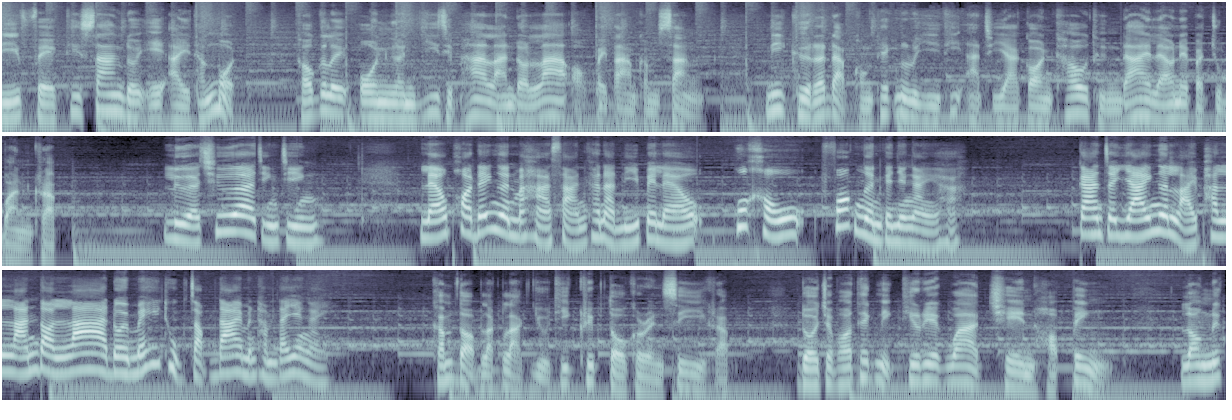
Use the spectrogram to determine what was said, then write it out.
Deepfake ที่สร้างโดย AI ทั้งหมด เขาก็เลยโอนเงิน 25 ล้านดอลลาร์ออกไปตามคำสั่ง นี่คือระดับของเทคโนโลยีที่อาชญากรเข้าถึงได้แล้วในปัจจุบันครับ เหลือเชื่อจริงๆ แล้วพอได้เงินมหาศาลขนาดนี้ไปแล้ว พวกเขาฟอกเงินกันยังไงคะ การจะย้ายเงินหลายพันล้านดอลลาร์โดยไม่ให้ถูกจับได้มันทำได้ยังไงคำตอบหลักๆ อยู่ที่คริปโตเคอเรนซีครับ โดยเฉพาะเทคนิคที่เรียกว่า Chain Hopping ลองนึก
